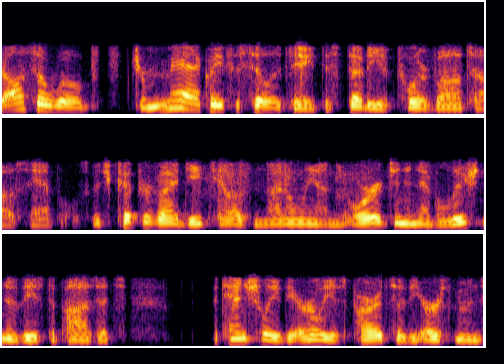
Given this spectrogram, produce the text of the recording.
also will dramatically facilitate the study of polar volatile samples, which could provide details not only on the origin and evolution of these deposits, potentially the earliest parts of the Earth-Moon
